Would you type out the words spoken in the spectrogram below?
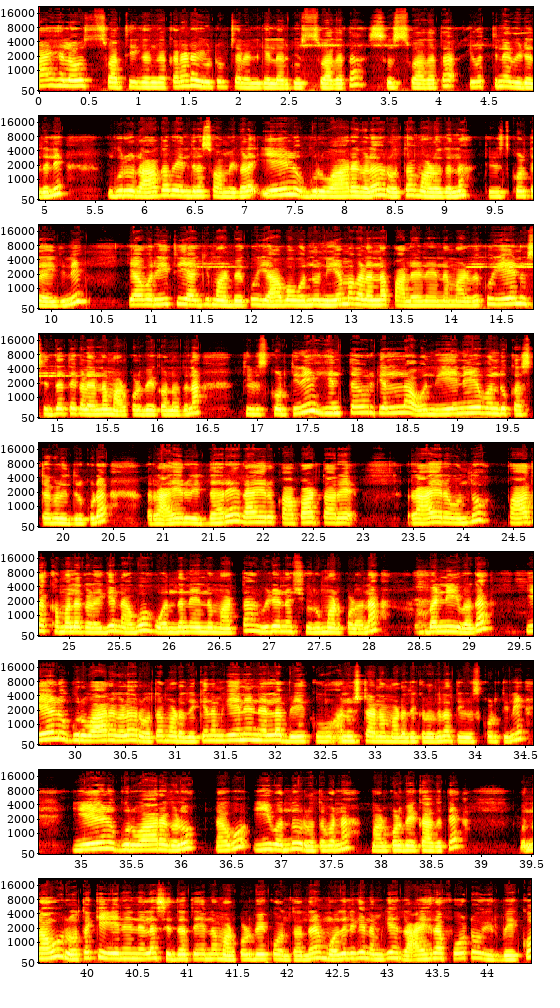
Hi, hello, Swati Ganga Kannada YouTube ಚಾನಲ್ಗೆ ಎಲ್ಲರಿಗೂ ಸ್ವಾಗತ, ಸುಸ್ವಾಗತ. ಇವತ್ತಿನ ವಿಡಿಯೋದಲ್ಲಿ ಗುರು ರಾಘವೇಂದ್ರ ಸ್ವಾಮಿಗಳ ಏಳು ಗುರುವಾರಗಳ ವ್ರತ ಮಾಡೋದನ್ನು ತಿಳಿಸ್ಕೊಡ್ತಾ ಇದ್ದೀನಿ. ಯಾವ ರೀತಿಯಾಗಿ ಮಾಡಬೇಕು, ಯಾವ ಒಂದು ನಿಯಮಗಳನ್ನು ಪಾಲನೆಯನ್ನು ಮಾಡಬೇಕು, ಏನು ಸಿದ್ಧತೆಗಳನ್ನು ಮಾಡ್ಕೊಳ್ಬೇಕು ಅನ್ನೋದನ್ನು ತಿಳಿಸ್ಕೊಡ್ತೀನಿ. ಇಂಥವ್ರಿಗೆಲ್ಲ ಒಂದು ಏನೇ ಒಂದು ಕಷ್ಟಗಳಿದ್ರು ಕೂಡ ರಾಯರು ಇದ್ದಾರೆ. ರಾಯರು ಕಾಪಾಡ್ತಾರೆ. ರಾಯರ ಒಂದು ಪಾದ ಕಮಲಗಳಿಗೆ ನಾವು ವಂದನೆಯನ್ನು ಮಾಡ್ತಾ ವಿಡಿಯೋನ ಶುರು ಮಾಡ್ಕೊಳ್ಳೋಣ. ಬನ್ನಿ ಇವಾಗ. ಏಳು ಗುರುವಾರಗಳ ವ್ರತ ಮಾಡೋದಕ್ಕೆ ನಮ್ಗೆ ಏನೇನೆಲ್ಲ ಬೇಕು, ಅನುಷ್ಠಾನ ಮಾಡೋದಕ್ಕೆ ಅನ್ನೋದನ್ನ ತಿಳಿಸ್ಕೊಡ್ತೀನಿ. ಏಳು ಗುರುವಾರಗಳು ನಾವು ಈ ಒಂದು ವ್ರತವನ್ನು ಮಾಡ್ಕೊಳ್ಬೇಕಾಗುತ್ತೆ. ನಾವು ವ್ರತಕ್ಕೆ ಏನೇನೆಲ್ಲ ಸಿದ್ಧತೆಯನ್ನು ಮಾಡ್ಕೊಳ್ಬೇಕು ಅಂತಂದರೆ ಮೊದಲಿಗೆ ನಮಗೆ ರಾಯರ ಫೋಟೋ ಇರಬೇಕು.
